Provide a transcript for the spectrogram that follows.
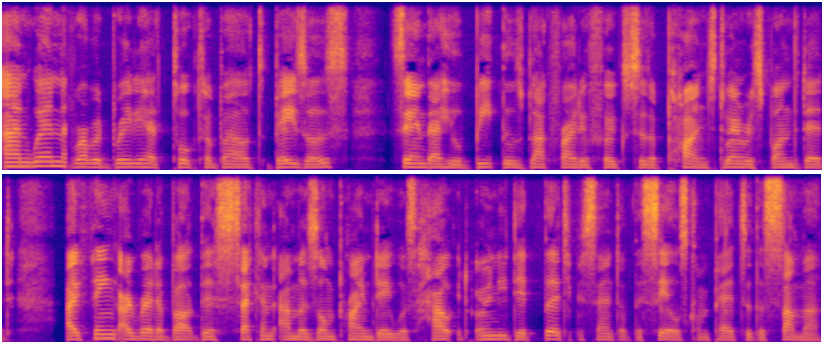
And when Robert Brady had talked about Bezos saying that he'll beat those Black Friday folks to the punch, Dwayne responded, I think I read about this second Amazon Prime Day was how it only did 30% of the sales compared to the summer.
